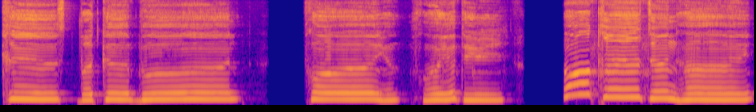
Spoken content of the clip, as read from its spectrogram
Christ wird geboren. Freue, freue dich. O Christenheit.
